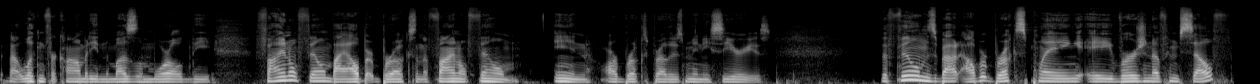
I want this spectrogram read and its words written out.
about looking for comedy in the Muslim world. The final film by Albert Brooks and the final film in our Brooks Brothers miniseries. The film is about Albert Brooks playing a version of himself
